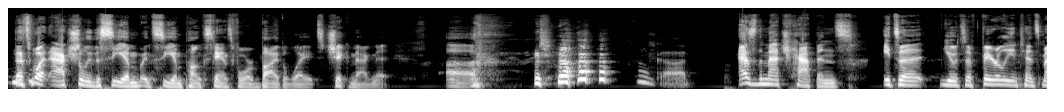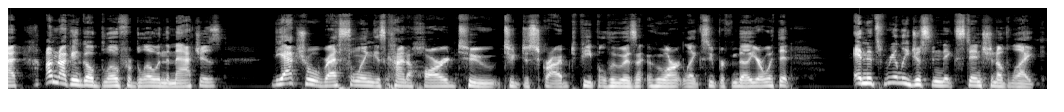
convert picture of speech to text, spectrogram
that's what actually the CM and CM Punk stands for, by the way. It's Chick Magnet. Uh, oh god. as the match happens, it's a you know it's a fairly intense match. I'm not gonna go blow for blow in the matches. The actual wrestling is kind of hard to to describe to people who isn't who aren't like super familiar with it, and it's really just an extension of like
